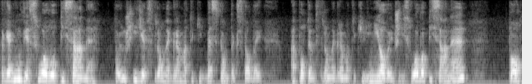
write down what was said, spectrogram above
tak jak mówię, słowo pisane to już idzie w stronę gramatyki bezkontekstowej, a potem w stronę gramatyki liniowej, czyli słowo pisane po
